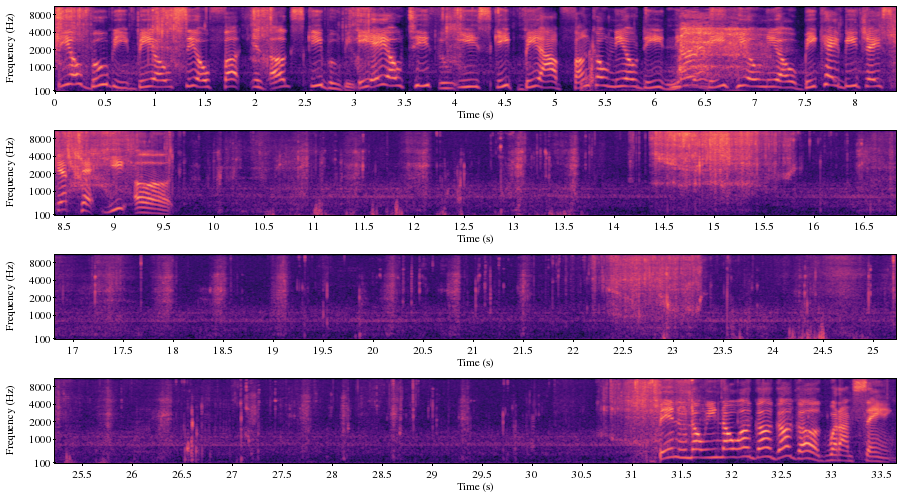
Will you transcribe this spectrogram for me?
B-O booby, B-O-C-O fuck is ug ski booby. E-A-O-T through E skeep B-Ob Funko Neo D Neo D Heel Neo BKBJ Skeptech Ye ug. Been no e no ugh ugh ugh what I'm saying.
